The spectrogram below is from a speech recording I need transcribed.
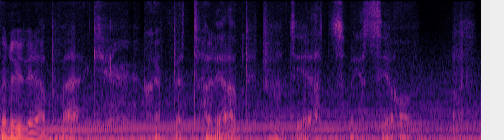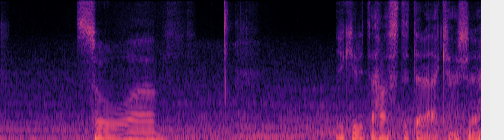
Men nu är vi redan på väg. Skeppet har redan piloterats och gett sig av. Så eh, gick ju lite hastigt det där kanske,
